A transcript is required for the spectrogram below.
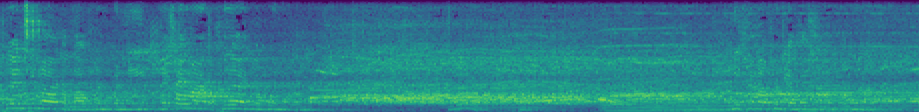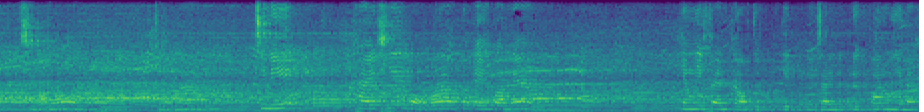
เพื่อนที่มากับเราคนวันนี้ เก่าติดติดอยู่ในใจลึกๆบ้างนี้นะ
